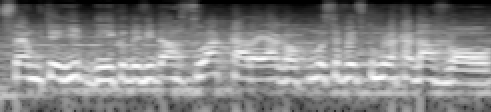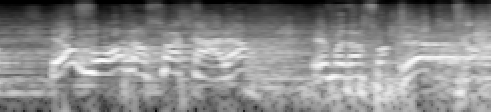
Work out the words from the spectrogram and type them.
Isso é muito ridículo devido à sua cara. E agora, como você fez comigo na cara da avó? Eu vou dar sua cara. Eu vou dar sua cara. Epa, calma,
